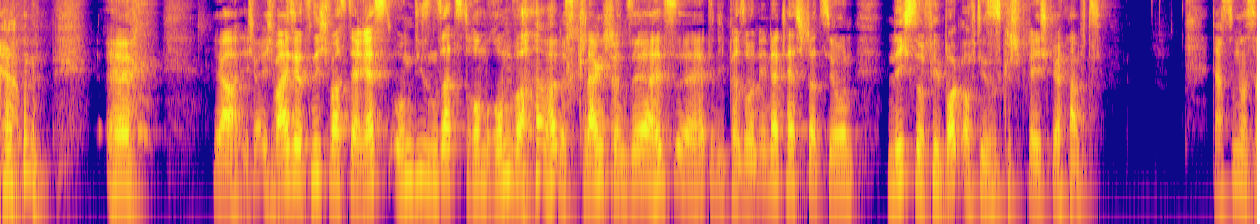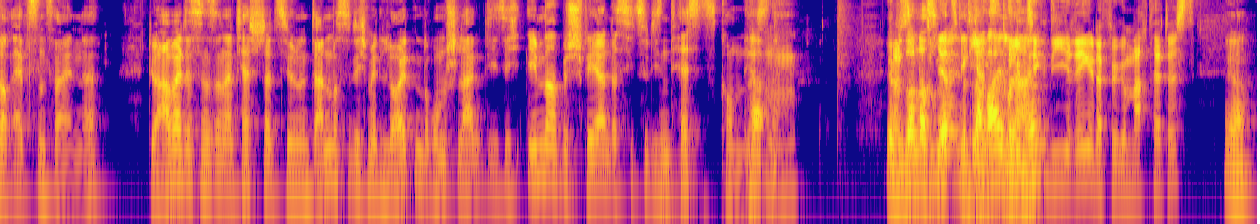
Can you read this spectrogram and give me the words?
Ja, Äh, ja, ich, ich weiß jetzt nicht, was der Rest um diesen Satz drumherum war, aber das klang schon sehr, als äh, hätte die Person in der Teststation nicht so viel Bock auf dieses Gespräch gehabt. das muss auch ätzend sein, ne? Du arbeitest in so einer Teststation und dann musst du dich mit Leuten rumschlagen, die sich immer beschweren, dass sie zu diesen Tests kommen Ja, müssen. ja Also besonders du jetzt mittlerweile. Politik, Ne? die Regel dafür gemacht hättest. Ja.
